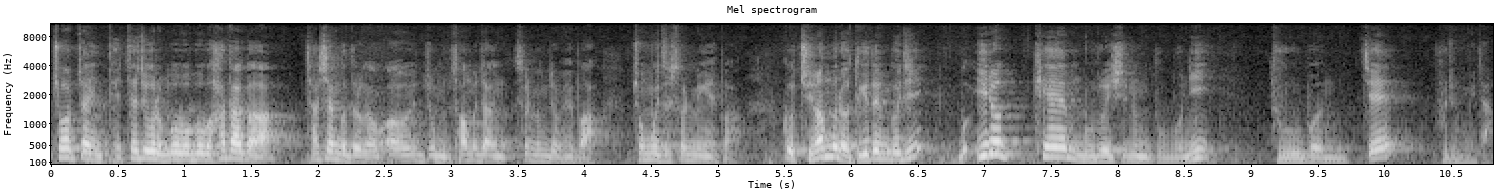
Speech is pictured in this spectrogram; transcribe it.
조합장이 대체적으로 뭐뭐뭐 하다가 자세한 거 들어가면 어, 좀 사무장 설명 좀 해봐. 총무이사 설명해봐. 그 지난번에 어떻게 된 거지? 뭐 이렇게 물으시는 부분이 두 번째 부류입니다.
